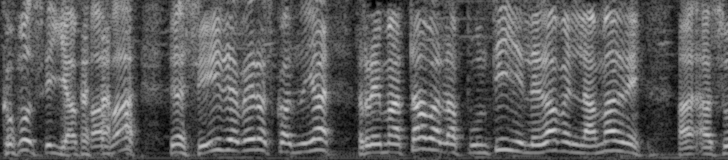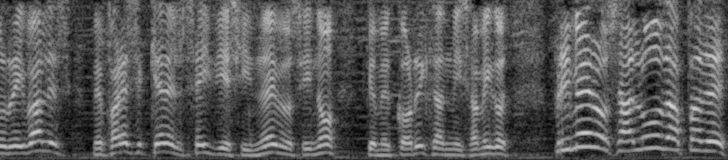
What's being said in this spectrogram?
cómo se llamaba? Sí, de veras, cuando ya remataba la puntilla y le daba en la madre a, a sus rivales, me parece que era el 619, o si no, que me corrijan mis amigos. Primero, saluda, padre.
